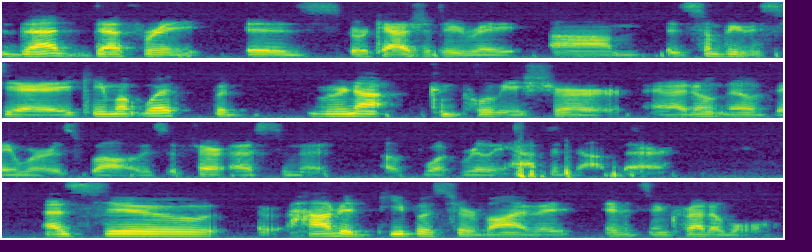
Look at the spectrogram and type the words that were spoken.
that death rate is or casualty rate um, is something the CIA came up with, but we're not completely sure, and I don't know if they were as well. It was a fair estimate of what really happened out there. As to how did people survive, it, it's incredible,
